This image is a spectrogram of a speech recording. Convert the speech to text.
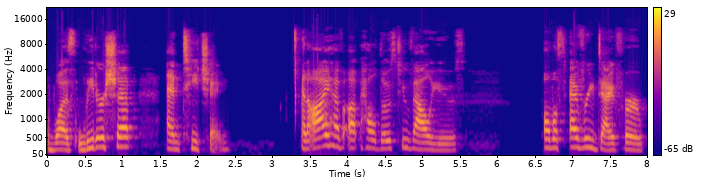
was leadership and teaching. And I have upheld those two values almost every day for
